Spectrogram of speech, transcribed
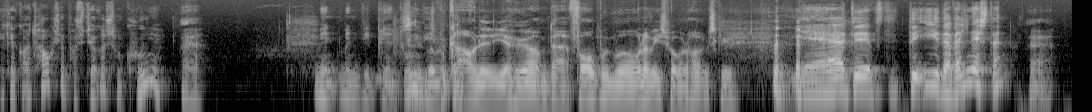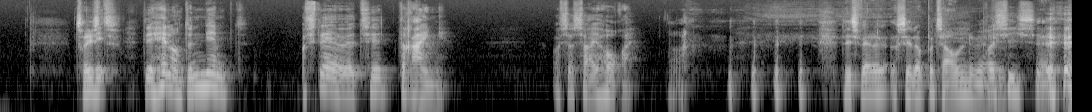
Jeg kan godt huske et par stykker, som kunne. Ja. Men, men vi bliver ikke undervist på grave ned i at høre, om der er forbud mod at undervise på Bornholmsk. ja, det, det er der vel næsten. Ja. Trist. Det, det er heller ikke nemt at stave til dreng, og så sige hårde. Det er svært at sætte op på tavlen i hvert fald. Præcis. Ja, ja.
